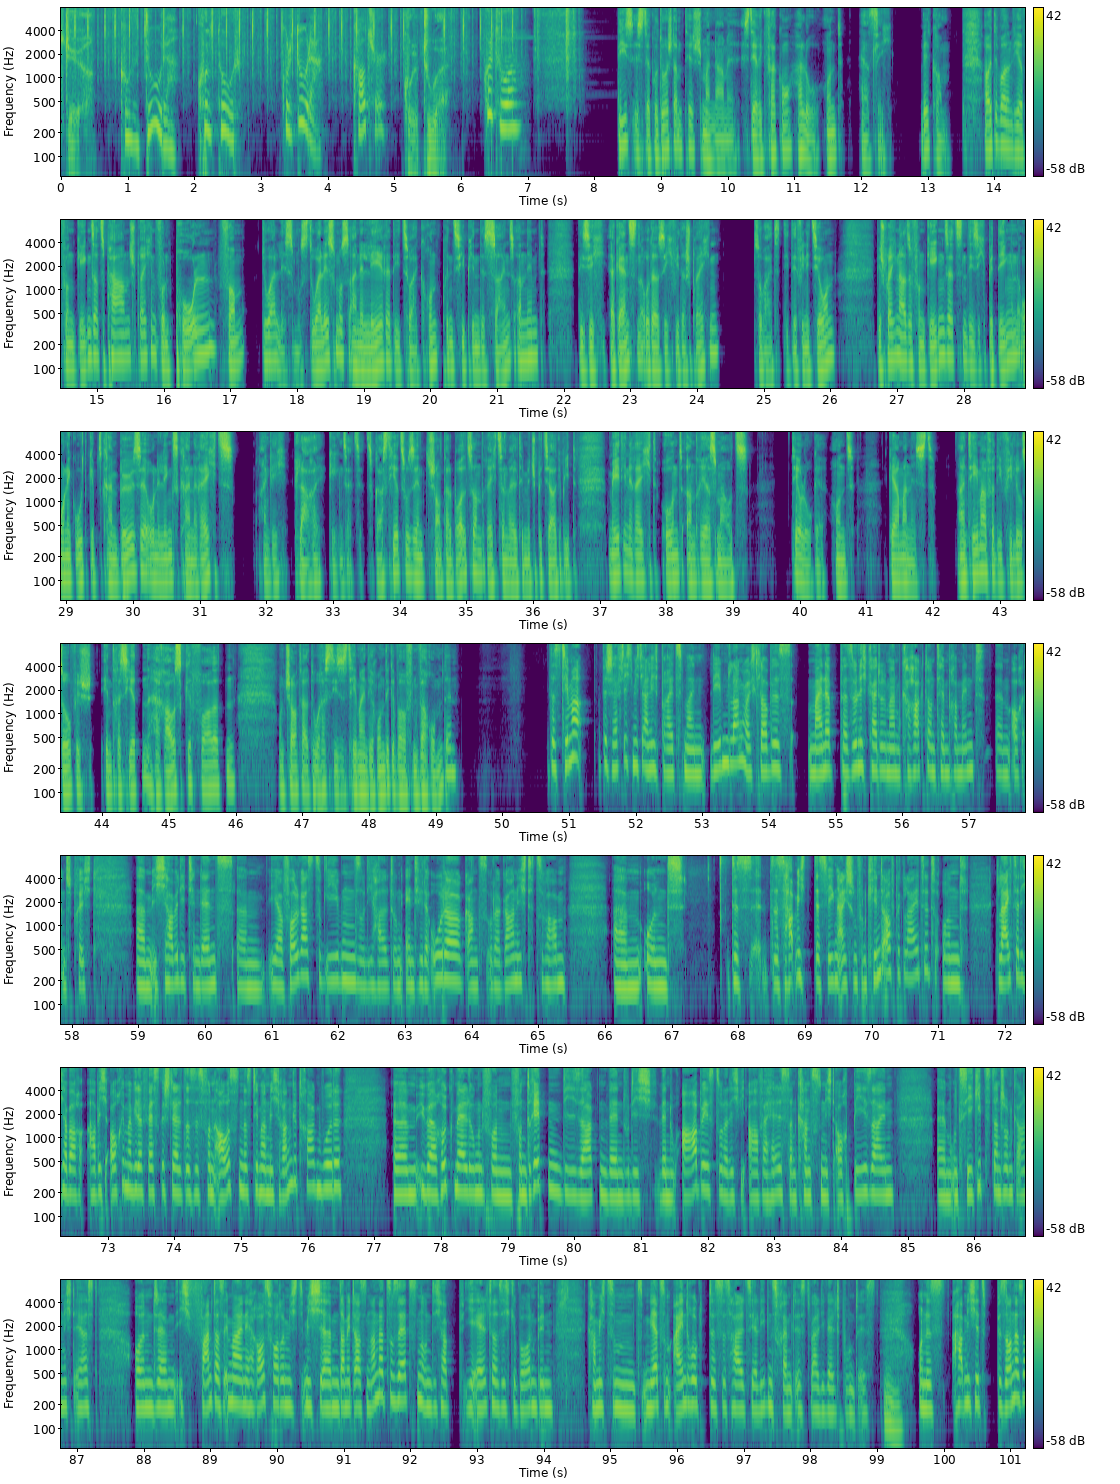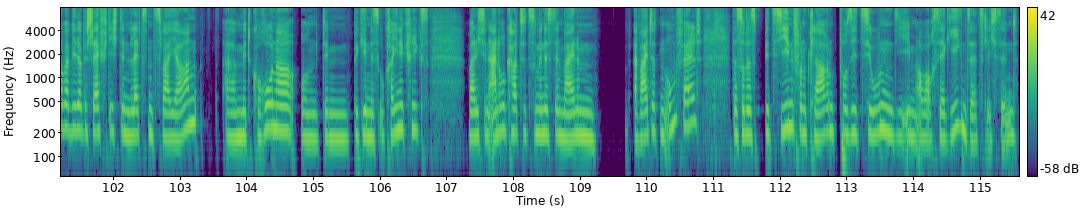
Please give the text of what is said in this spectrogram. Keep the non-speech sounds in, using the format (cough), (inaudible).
Kultur. Kultura. Kultur. Kultura. Culture. Kultur. Kultur. Dies ist der Kulturstammtisch. Mein Name ist Eric Facon. Hallo und herzlich willkommen. Heute wollen wir von Gegensatzpaaren sprechen, von Polen, vom Dualismus. Dualismus, eine Lehre, die zwei Grundprinzipien des Seins annimmt, die sich ergänzen oder sich widersprechen. Soweit die Definition. Wir sprechen also von Gegensätzen, die sich bedingen. Ohne Gut gibt es kein Böse, ohne Links kein Rechts. Eigentlich klare Gegensätze. Zu Gast hierzu sind Chantal Bolzand, Rechtsanwältin mit Spezialgebiet Medienrecht und Andreas Mautz, Theologe und Germanist. Ein Thema für die philosophisch Interessierten, Herausgeforderten. Und Chantal, du hast dieses Thema in die Runde geworfen. Warum denn? Das Thema beschäftigt mich eigentlich bereits mein Leben lang, weil ich glaube, es meiner Persönlichkeit oder meinem Charakter und Temperament ähm, auch entspricht. Ähm, ich habe die Tendenz, ähm, eher Vollgas zu geben, so die Haltung entweder oder, ganz oder gar nicht zu haben. Ähm, und das, das hat mich deswegen eigentlich schon von Kind auf begleitet und gleichzeitig aber habe ich auch immer wieder festgestellt, dass es von außen das Thema an mich herangetragen wurde ähm, über Rückmeldungen von, von Dritten, die sagten, wenn du dich, wenn du A bist oder dich wie A verhältst, dann kannst du nicht auch B sein. Ähm, und C gibt's dann schon gar nicht erst. Und ähm, ich fand das immer eine Herausforderung, mich, mich ähm, damit auseinanderzusetzen. Und ich habe, je älter ich geworden bin, kam ich zum, mehr zum Eindruck, dass es halt sehr liebensfremd ist, weil die Welt bunt ist. Mhm. Und es hat mich jetzt besonders aber wieder beschäftigt in den letzten zwei Jahren äh, mit Corona und dem Beginn des Ukraine-Kriegs, weil ich den Eindruck hatte, zumindest in meinem erweiterten Umfeld, dass so das Beziehen von klaren Positionen, die eben aber auch sehr gegensätzlich sind,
